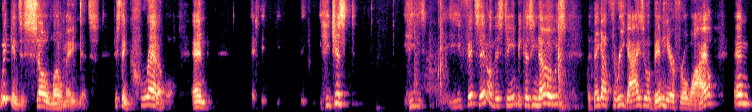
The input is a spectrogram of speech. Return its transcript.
Wiggins is so low maintenance, just incredible. And he just he's he fits in on this team because he knows that they got three guys who have been here for a while and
